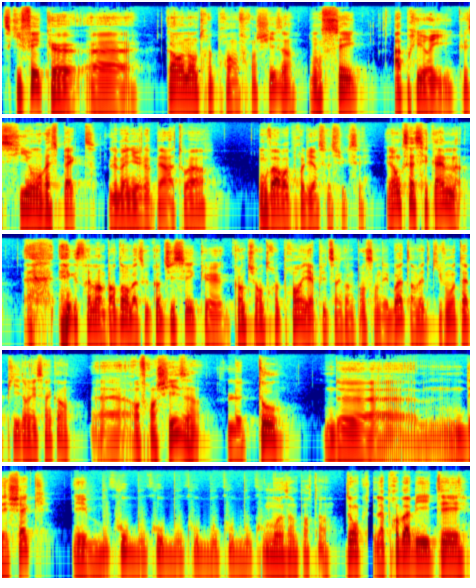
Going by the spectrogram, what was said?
Ce qui fait que euh, quand on entreprend en franchise, on sait a priori que si on respecte le manuel opératoire, on va reproduire ce succès. Et donc ça, c'est quand même extrêmement important parce que quand tu sais que quand tu entreprends, il y a plus de 50% des boîtes en fait qui vont au tapis dans les 5 ans. en franchise, le taux d'échec est beaucoup, beaucoup, beaucoup, beaucoup, beaucoup moins important. Donc la probabilité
